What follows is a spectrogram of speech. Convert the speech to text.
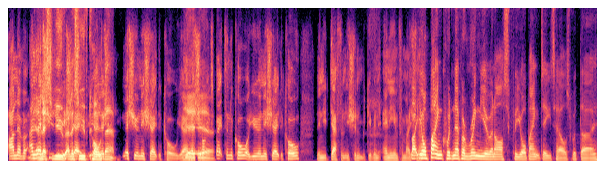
I never Yeah, unless, unless you you've- unless you've yeah, called unless them. unless you initiate the call, yeah. Yeah, unless you're yeah. expecting the call or you initiate the call, then you definitely shouldn't be giving any information. Like out. your bank would never ring you and ask for your bank details, would they?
